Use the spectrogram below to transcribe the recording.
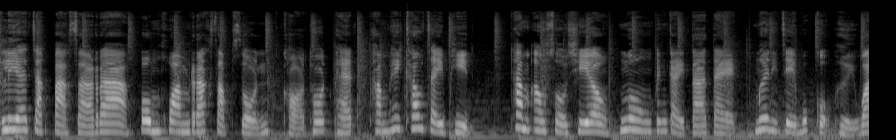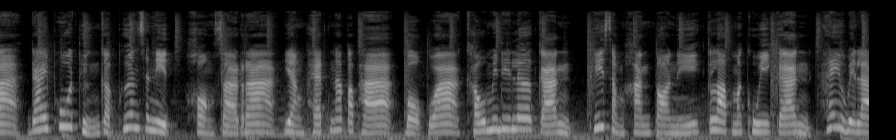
คลียร์จากปากซาร่าปมความรักสับสน ขอโทษแพททำให้เข้าใจผิดทำเอาโซเชียล งงเป็นไก่ตาแตก เมื่อดีเจบุกโกะเผยว่าได้พูดถึงกับเพื่อนสนิทของซาร่า อย่างแพทนาปภา บอกว่าเขาไม่ได้เลิกกัน ที่สำคัญตอนนี้กลับมาคุยกัน ให้เวลา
